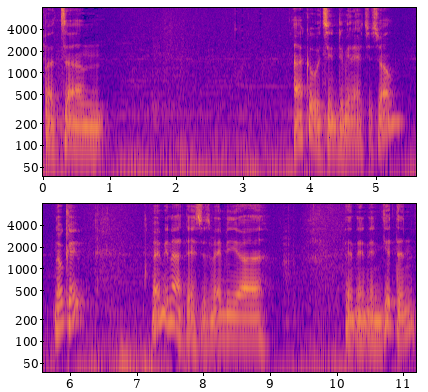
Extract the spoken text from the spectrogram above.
but um, Akko would seem to be in Eretz Yisrael. Okay, maybe not. This is maybe uh, in, in, in Gittin.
